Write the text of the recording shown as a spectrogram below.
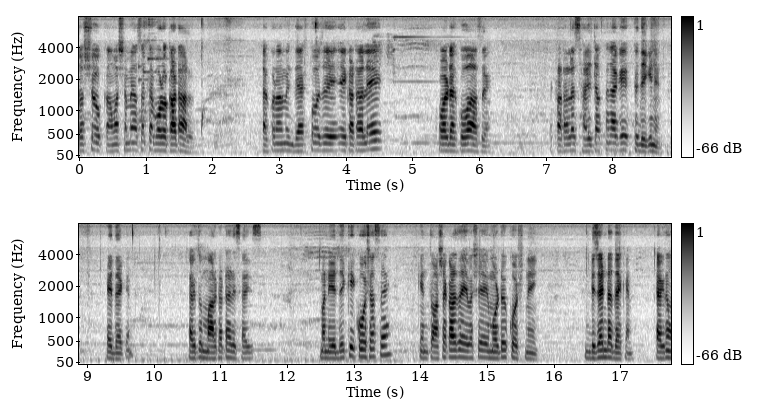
দর্শক, আমার সামনে আছে একটা বড় কাঁঠাল। এখন আমি দেখব যে এই কাঁঠালে কয়টা কোয়া আছে। কাঁঠালের সাইজটা আপনারা আগে একটু দেখি নেন। এই দেখেন, একদম মার্কাটারি সাইজ মানে এদিকে কোষ আছে, কিন্তু আশা করা যায় এবার মোটেও কোষ নেই। ডিজাইনটা দেখেন, একদম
